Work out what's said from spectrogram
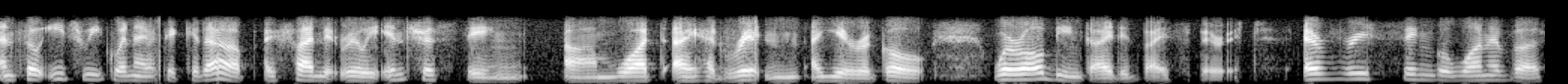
and so each week when I pick it up, I find it really interesting um, what I had written a year ago. We're all being guided by spirit. Every single one of us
